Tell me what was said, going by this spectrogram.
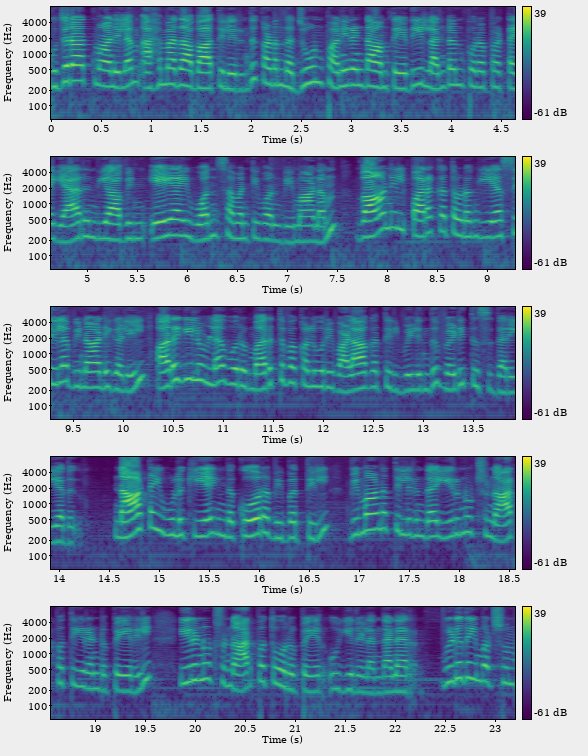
குஜராத் மாநிலம் அகமதாபாத்திலிருந்து கடந்த ஜூன் பனிரெண்டாம் தேதி லண்டன் புறப்பட்ட ஏர் இந்தியாவின் ஏஐ ஒன் செவன்டி ஒன் விமானம் வானில் பறக்க தொடங்கிய சில வினாடிகளில் அருகிலுள்ள ஒரு மருத்துவக் கல்லூரி வளாகத்தில் விழுந்து வெடித்து சிதறியது. நாட்டை உலுக்கிய இந்த கோர விபத்தில் விமானத்தில் இருந்த இருநூற்று நாற்பத்தி இரண்டு பேரில் இருநூற்று நாற்பத்தோரு பேர் உயிரிழந்தனர். விடுதி மற்றும்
